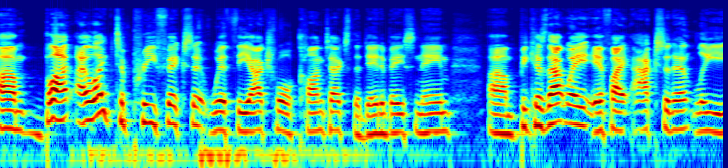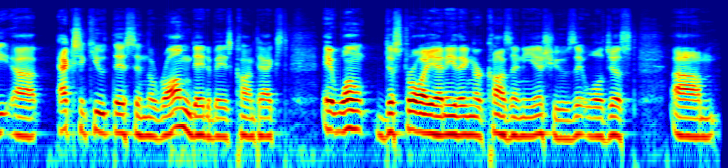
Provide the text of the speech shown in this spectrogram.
Um, but I like to prefix it with the actual context, the database name, um, because that way, if I accidentally uh, execute this in the wrong database context, it won't destroy anything or cause any issues. It will just um,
